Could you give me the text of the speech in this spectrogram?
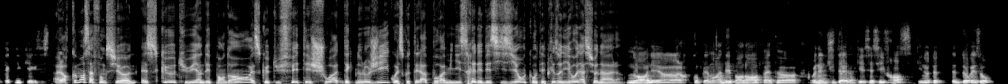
et techniques qui existent. Alors comment ça fonctionne? Est-ce que tu es indépendant? Est-ce que tu fais tes choix technologiques ou est-ce que tu es là pour administrer des décisions qui ont été prises au niveau national? Non, on est euh, alors complètement indépendant en fait. on a une tutelle qui est CCI France, qui est notre tête de réseau,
